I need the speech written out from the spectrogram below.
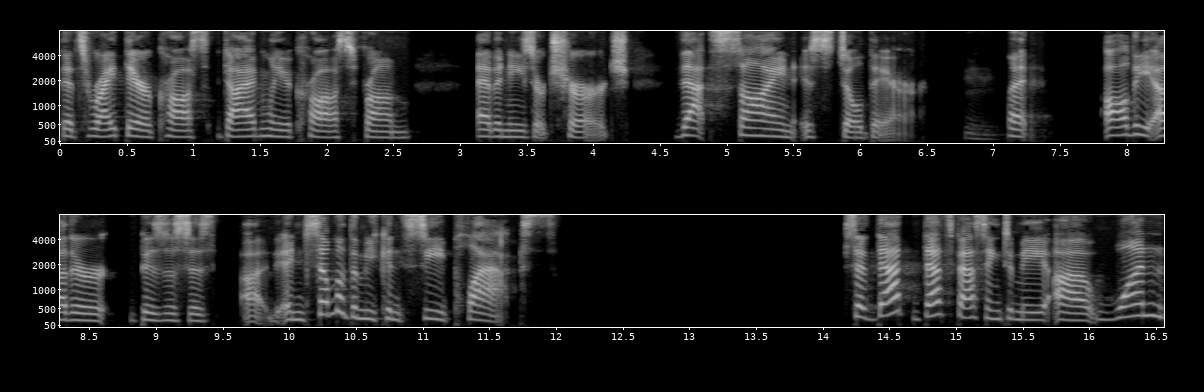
that's right there across, diagonally across from Ebenezer Church that sign is still there. Mm-hmm. But all the other businesses, uh, and some of them you can see plaques. So that that's fascinating to me. Uh, one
